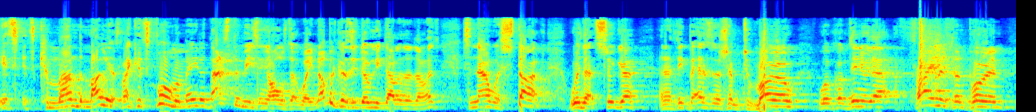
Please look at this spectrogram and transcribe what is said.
it's it's command the mali it's like it's form made that's the reason it holds that way. Not because don't need dollar dollars. So now we're stuck with that suga. And I think Be'ez Hashem tomorrow we'll continue that. Freilich and Purim.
